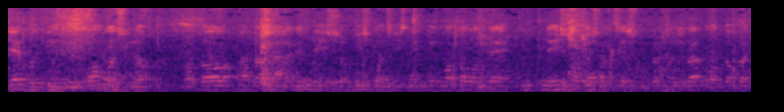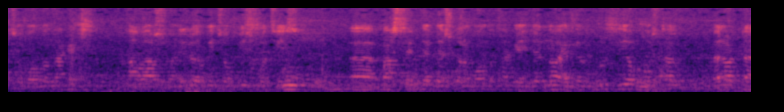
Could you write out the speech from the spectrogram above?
যেহেতু বন্ধ ছিল গত আপনারা যে তেইশ চব্বিশ পঁচিশ বন্ধ বলতে তেইশ চব্বিশ হচ্ছে শুক্র শনিবার বন্ধ থাকে আবার শনি, রবি চব্বিশ পঁচিশ বন্ধ থাকে এই জন্য একজন পোস্টাল ব্যালটটা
